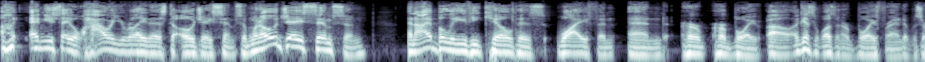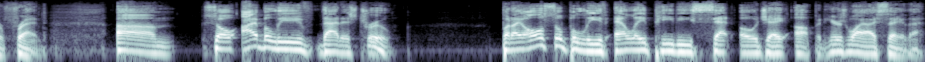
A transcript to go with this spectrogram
And you say, well, how are you relating this to OJ Simpson? When OJ Simpson, and I believe he killed his wife and, and her, her boy, well, I guess it wasn't her boyfriend, it was her friend. Um, so I believe that is true. But I also believe LAPD set OJ up. And here's why I say that.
